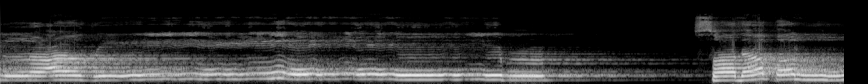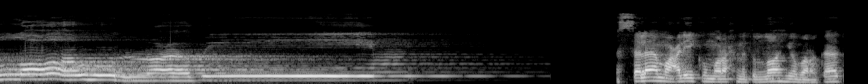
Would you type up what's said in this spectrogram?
العظيم صدق الله العظيم আসসালামু আলাইকুম রহমতুল্লাহ বরকাত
